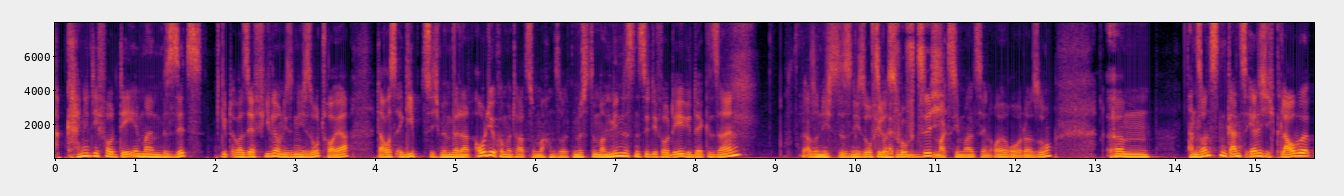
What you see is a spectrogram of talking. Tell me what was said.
habe keine DVD in meinem Besitz, gibt aber sehr viele und die sind nicht so teuer. Daraus ergibt sich, wenn wir dann Audiokommentar zu machen sollten, müsste man mindestens die DVD gedeckt sein. Also nicht, das ist nicht so viel, das sind 2,50? maximal 10 Euro oder so. Ähm, ansonsten, ganz ehrlich, ich glaube,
